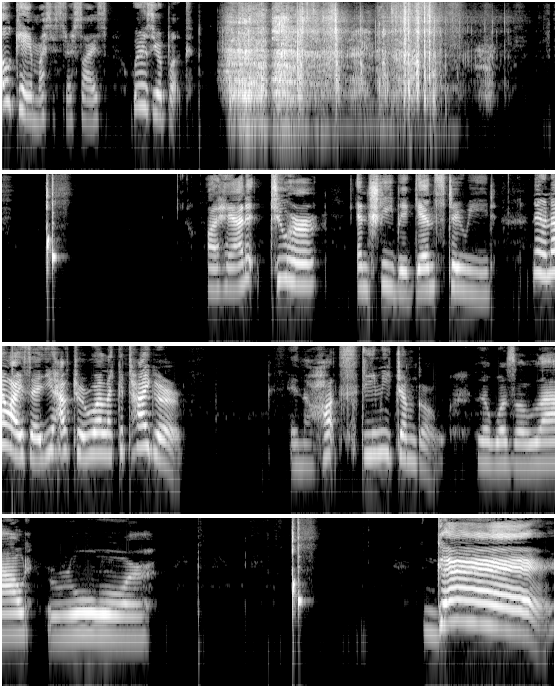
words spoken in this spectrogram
Okay, my sister sighs. Where's your book? I hand it to her, and she begins to read. No, no, I said, you have to roar like a tiger. In a hot, steamy jungle, there was a loud roar. Grrr!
